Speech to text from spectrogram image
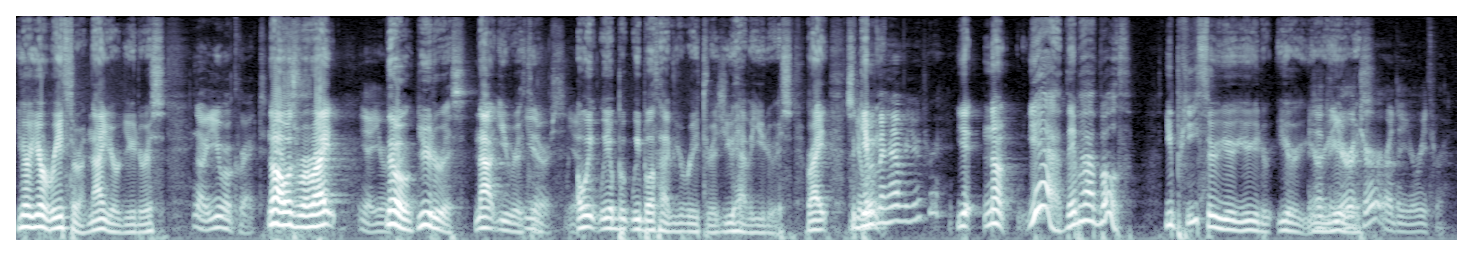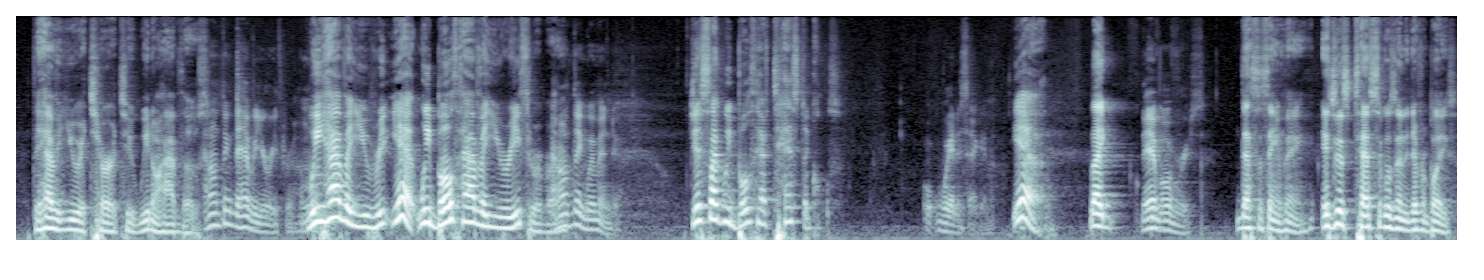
Your urethra, not your uterus. No, you were correct. No, I was right. Yeah, you. No, uterus, not urethra. Uterus, yeah. Oh, we, we we both have urethras. You have a uterus, right? So Do give women me. have a urethra? Yeah, no, yeah, they have both. You pee through your uter, your Is your the uterus. ureter or the urethra? They have a ureter too. We don't have those. I don't think they have a urethra. I'm- We have a ure. Yeah, we both have a urethra, bro. I don't think women do. Just like we both have testicles. Wait a second. Yeah, like They have ovaries. that's the same thing. It's just testicles in a different place.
